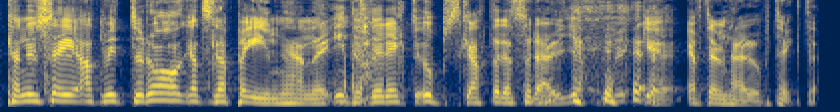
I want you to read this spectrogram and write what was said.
Kan du säga att mitt drag att släppa in henne inte direkt uppskattades sådär jättemycket efter den här upptäckten?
